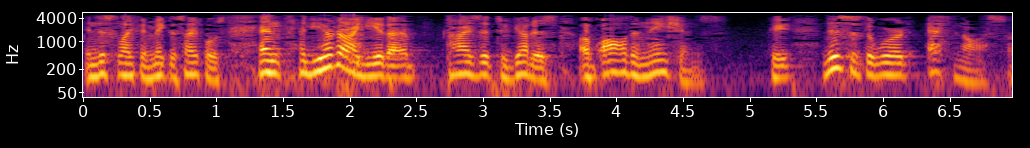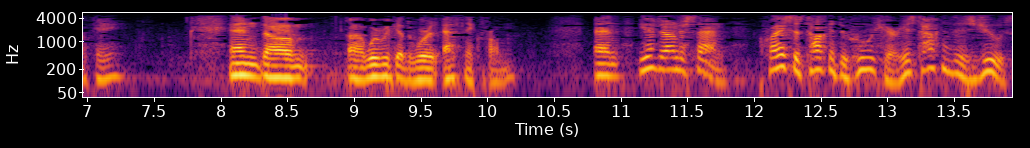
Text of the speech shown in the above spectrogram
in this life and make disciples. And, and the other idea that ties it together is of all the nations. Okay, this is the word ethnos. Okay, and um, uh, where we get the word ethnic from. And you have to understand, Christ is talking to who here? He's talking to his Jews.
